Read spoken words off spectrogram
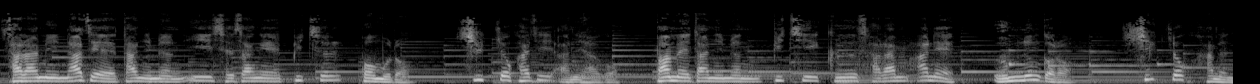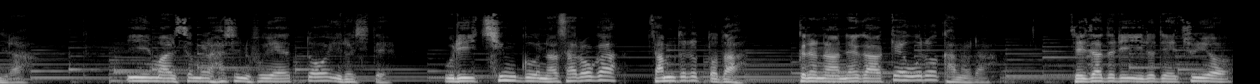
사람이 낮에 다니면 이 세상의 빛을 봄으로 실족하지 아니하고 밤에 다니면 빛이 그 사람 안에 없는 거로 실족하느니라. 이 말씀을 하신 후에 또 이러시되 우리 친구 나사로가 잠들었도다. 그러나 내가 깨우러 가노라. 제자들이 이르되 주여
